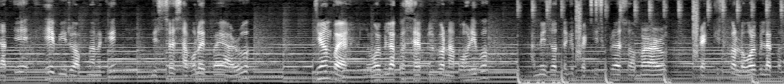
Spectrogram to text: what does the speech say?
যাতে সেই ভিডিঅ' আপোনালোকে নিশ্চয় চাবলৈ পায় আৰু যিমান পাৰে লগৰবিলাকক শ্বেয়াৰ কৰিব নাপাহৰিব আমি য'ত নেকি প্ৰেক্টিচ কৰি আছোঁ, আমাৰ আৰু প্ৰেক্টিচ কৰা লগৰবিলাকত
